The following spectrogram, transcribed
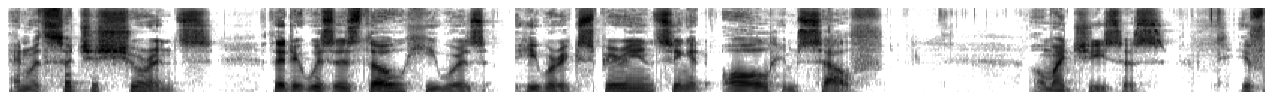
and with such assurance that it was as though he was he were experiencing it all himself. O oh my Jesus, if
